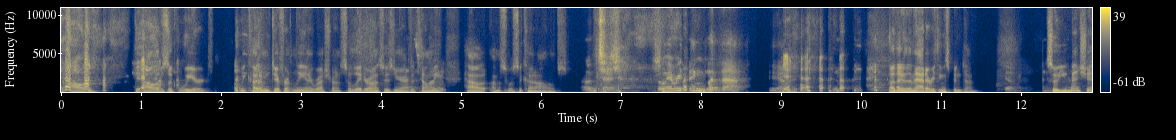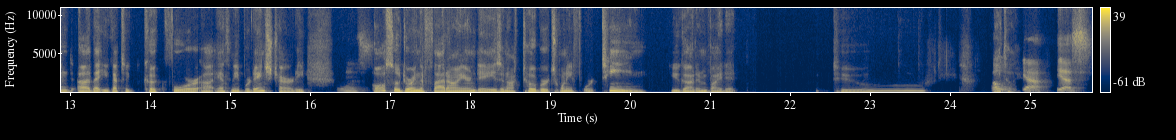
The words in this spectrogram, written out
The olives the olives look weird. We cut them differently in a restaurant. So later on, Susan, you have to That's tell me how I'm supposed to cut olives. okay so everything but that yeah, Yeah. Other than that, everything's been done. Yeah. So you mentioned uh, that you got to cook for uh, Anthony Bourdain's charity. yes Also during the Flatiron Days in October 2014, you got invited to. I'll oh yeah yes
